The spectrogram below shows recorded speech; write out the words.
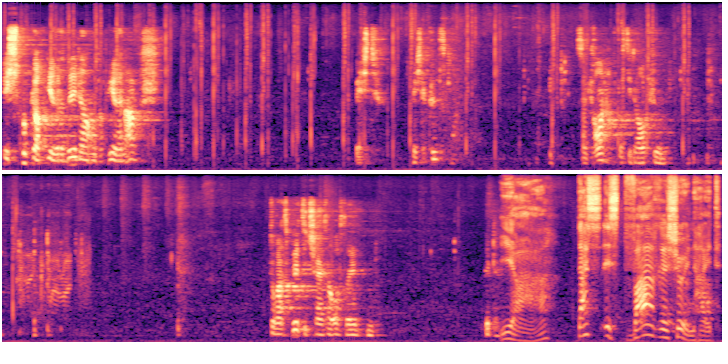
Ich spucke auf ihre Bilder und auf ihren Arsch. Echt? Welcher Künstler? ist ja grauenhaft, was die drauf führen. Sogar das Bild sieht scheiße aus da hinten. Bitte. Ja, das ist wahre Schönheit.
